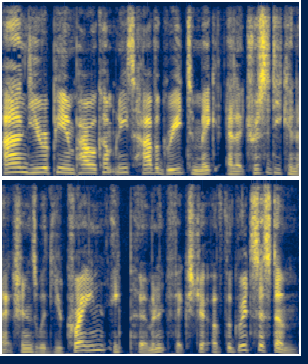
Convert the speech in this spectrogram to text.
and European power companies have agreed to make electricity connections with Ukraine a permanent fixture of the grid system.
